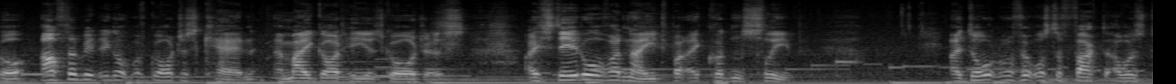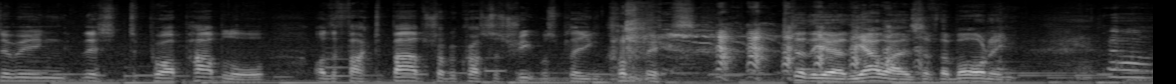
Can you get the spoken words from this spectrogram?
So after meeting up with gorgeous Ken, and my God, he is gorgeous, I stayed overnight, but I couldn't sleep. I don't know if it was the fact that I was doing this to poor Pablo, or the fact Babs from across the street was playing trumpets to the uh, early hours of the morning. Oh.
